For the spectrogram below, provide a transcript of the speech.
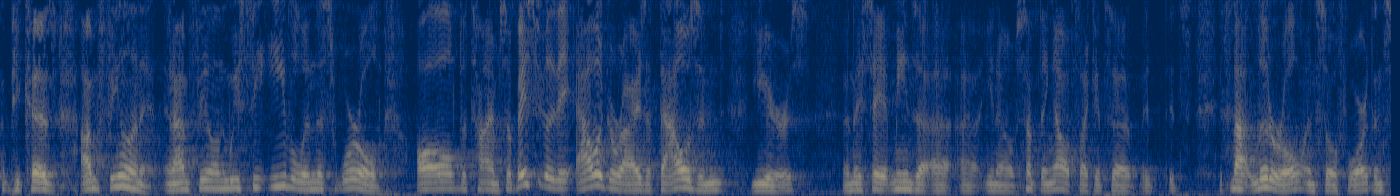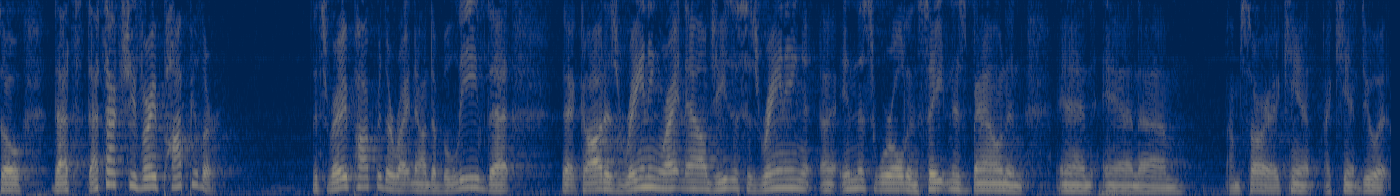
because I'm feeling it. And I'm feeling we see evil in this world all the time. So basically, they allegorize a thousand years. And they say it means a, a, a you know something else, like it's a it, it's it's not literal and so forth. And so that's that's actually very popular. It's very popular right now to believe that that God is reigning right now. Jesus is reigning uh, in this world, and Satan is bound. And and and um, I'm sorry, I can't I can't do it.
